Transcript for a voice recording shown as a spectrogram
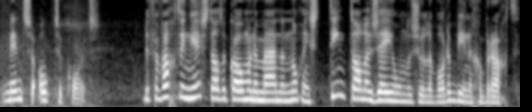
mensen ook tekort. De verwachting is dat de komende maanden nog eens tientallen zeehonden zullen worden binnengebracht.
